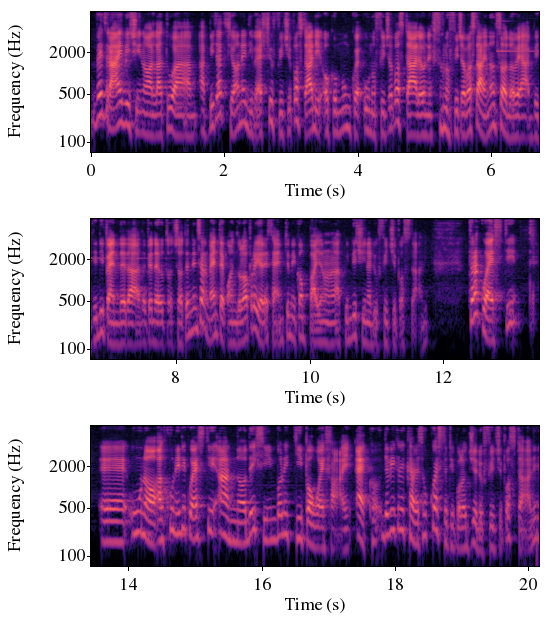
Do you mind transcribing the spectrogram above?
Vedrai vicino alla tua abitazione diversi uffici postali o comunque un ufficio postale o nessun ufficio postale, non so dove abiti, dipende da, dipende da tutto ciò. Tendenzialmente quando lo apro io ad esempio mi compaiono una quindicina di uffici postali. Tra questi, eh, uno, alcuni di questi hanno dei simboli tipo wifi. Ecco, devi cliccare su queste tipologie di uffici postali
